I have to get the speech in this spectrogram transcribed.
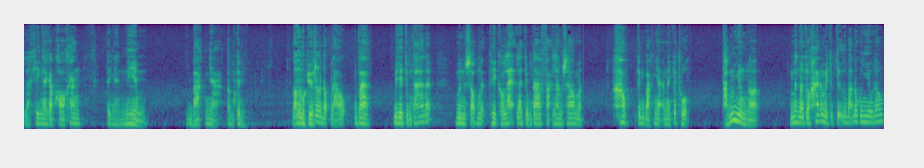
là khi ngài gặp khó khăn thì ngài niệm bát nhã tâm kinh. Đó là một chuyện rất là độc đáo. Và bây giờ chúng ta đó, mình sống thì có lẽ là chúng ta phải làm sao mà học kinh bát nhã này cho thuộc, thấm nhuần nó. Mà nói cho hai trăm mấy chục chữ thôi, bạn đâu có nhiều đâu.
